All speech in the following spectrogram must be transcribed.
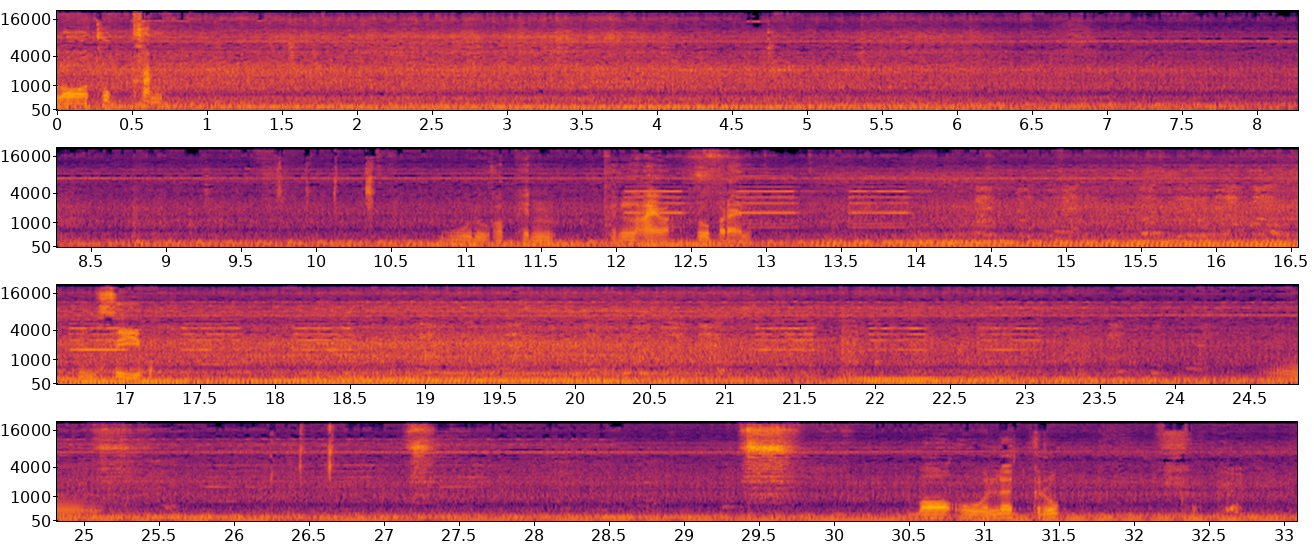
รอทุกคัน อู้ดูครับ เพ้นเพ้นลายวะรูปอะไรนะอินซีย์ปะ อืม โบอูเลิศกรุ๊ป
